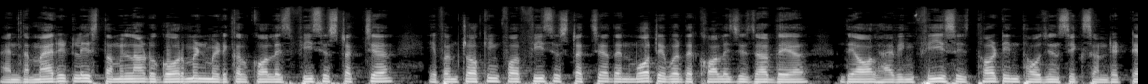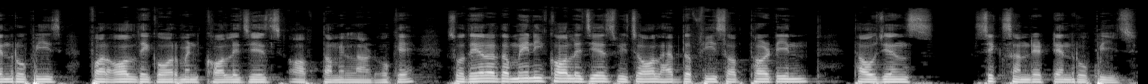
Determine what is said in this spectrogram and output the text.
And the merit list, Tamil Nadu Government Medical College fees structure. If I'm talking for fees structure, then whatever the colleges are there, they all having fees is 13,610 rupees for all the government colleges of Tamil Nadu. Okay. So there are the many colleges which all have the fees of 13,610 rupees.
